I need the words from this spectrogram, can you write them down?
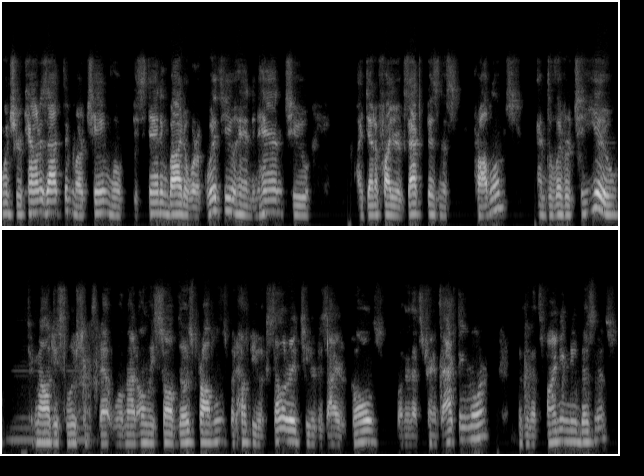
Once your account is active, our team will be standing by to work with you hand in hand to identify your exact business problems and deliver to you technology solutions that will not only solve those problems but help you accelerate to your desired goals whether that's transacting more, whether that's finding new business,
